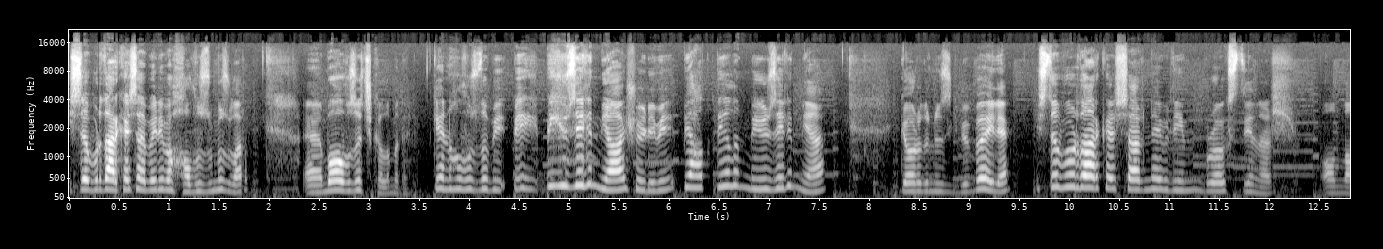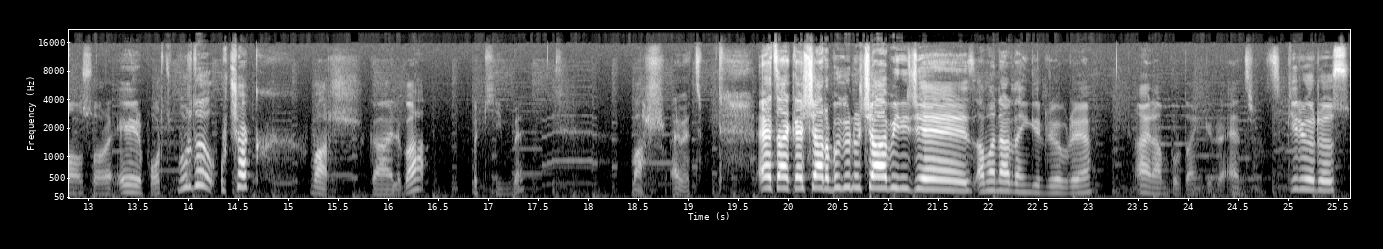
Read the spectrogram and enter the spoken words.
İşte burada arkadaşlar böyle bir havuzumuz var. Ee, bu havuza çıkalım hadi. Gelin havuzda bir, bir, bir yüzelim ya şöyle bir. Bir atlayalım bir yüzelim ya. Gördüğünüz gibi böyle. İşte burada arkadaşlar ne bileyim Brooks Dinner. Ondan sonra Airport. Burada uçak var galiba. Bakayım be. Var evet. Evet arkadaşlar bugün uçağa bineceğiz. Ama nereden giriliyor buraya? Aynen buradan giriyor. Entrance. Giriyoruz.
